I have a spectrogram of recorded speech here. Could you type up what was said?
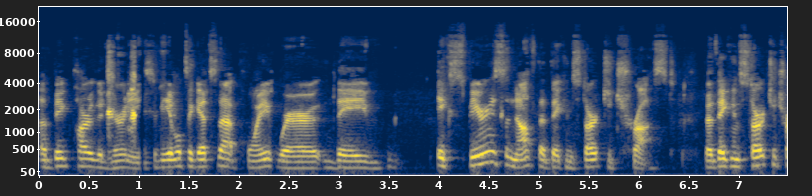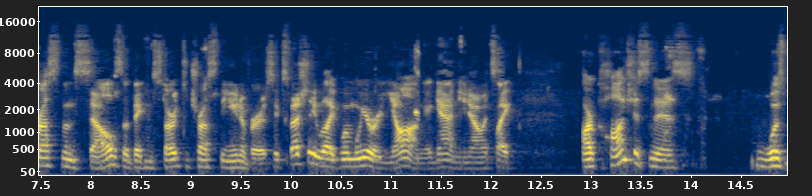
a big part of the journey to be able to get to that point where they've experienced enough that they can start to trust that they can start to trust themselves that they can start to trust the universe especially like when we were young again you know it's like our consciousness was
